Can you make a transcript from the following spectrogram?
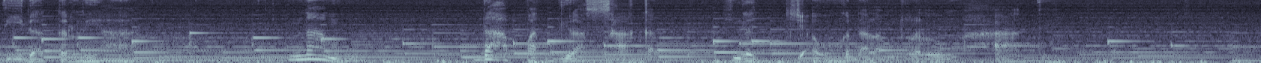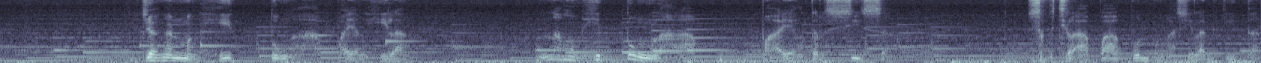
tidak terlihat namun dapat dirasakan hingga jauh ke dalam relung hati. Jangan menghitung apa yang hilang, namun hitunglah apa yang tersisa. Sekecil apa pun penghasilan kita,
